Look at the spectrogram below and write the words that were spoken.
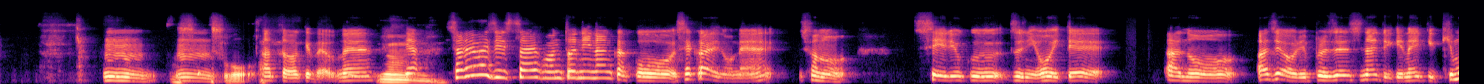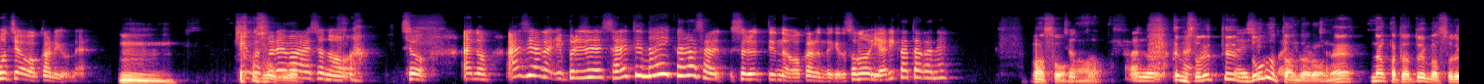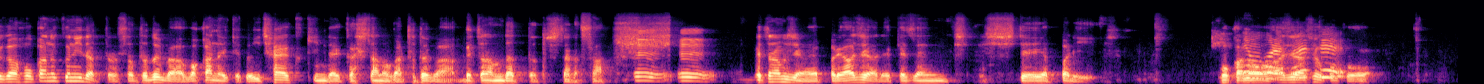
うんうん、そうあったわけだよね。うんいやそれは実際本当になんかこう世界のねその勢力図においてあのアジアをリプレゼンしないといけないっていう気持ちはわかるよね。うん。っていうかそれは そのそうあのアジアがリプレゼンされてないからさするっていうのはわかるんだけどそのやり方がねまあそうな。あの でもそれってどうだったんだろうね。なんか例えばそれが他の国だったらさ例えば分かんないけどいち早く近代化したのが例えばベトナムだったとしたらさうんうんベトナム人はやっぱりアジアでプレゼンしてやっぱり他のアジア諸国を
